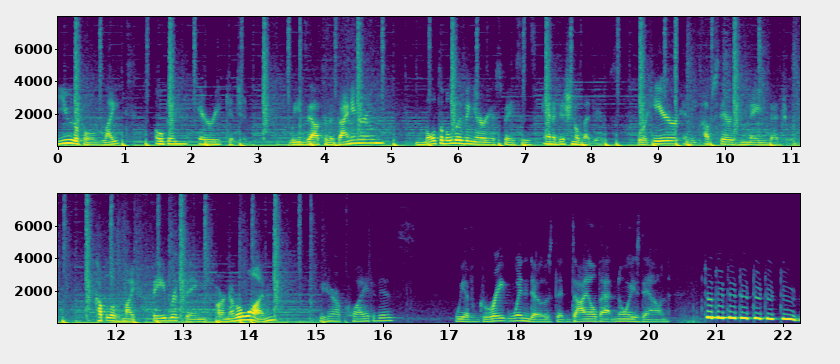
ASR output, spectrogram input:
Beautiful, light, open, airy kitchen. Leads out to the dining room, multiple living area spaces, and additional bedrooms. We're here in the upstairs main bedroom. A couple of my favorite things are number one, you hear how quiet it is? We have great windows that dial that noise down. Doot, doot, doot.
